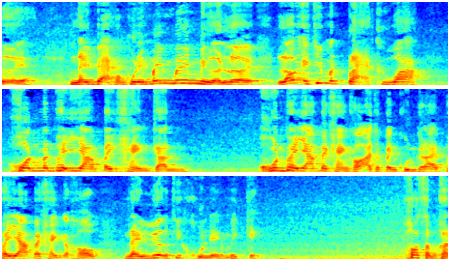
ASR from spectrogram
เลยอะ ในแบบของคุณเองไม่ไม่เหมือนเลย แล้วไอ้ที่มันแปลกคือว่า คนมันพยายามไปแข่งกัน คุณพยายามไปแข่งเขาอาจจะเป็นคุณก็ได้ พยายามไปแข่งกับเขาในเรื่องที่คุณเองไม่เก่ง ข้อสำคัญ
